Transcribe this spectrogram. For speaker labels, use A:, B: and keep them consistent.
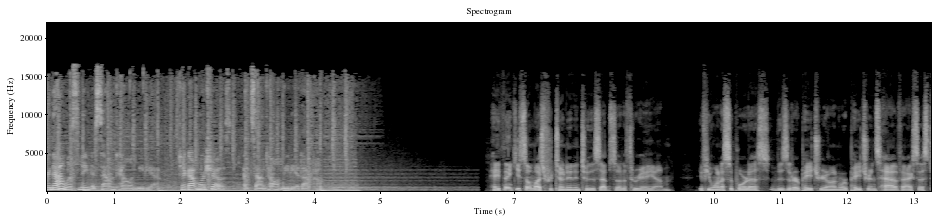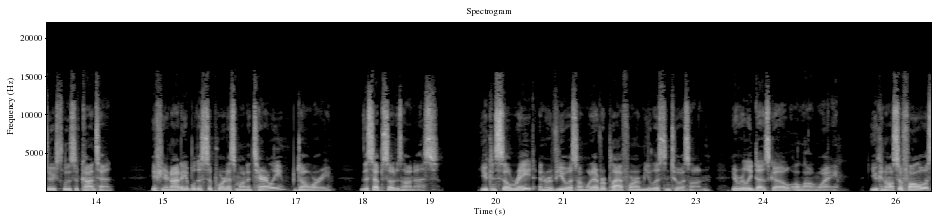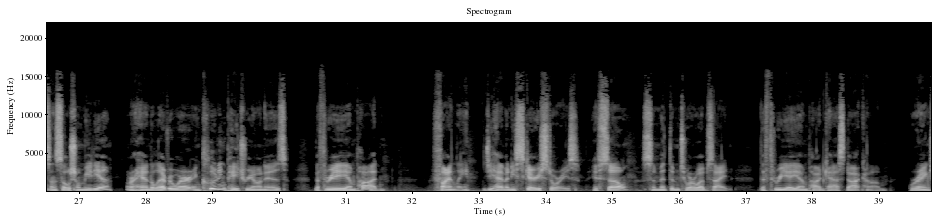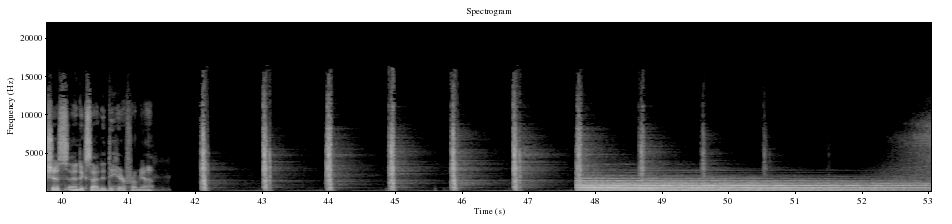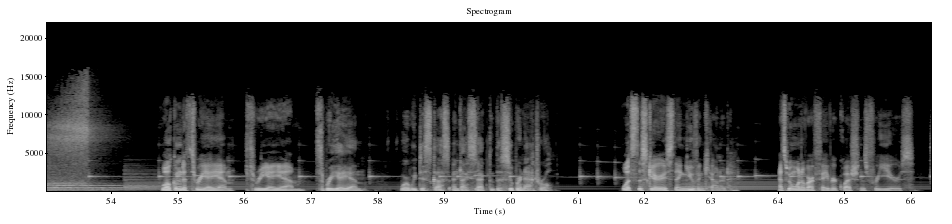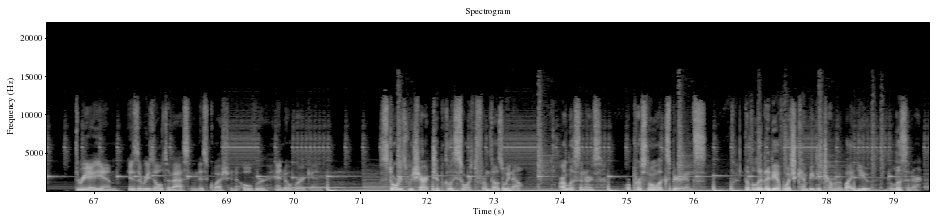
A: You're now listening to Sound Talent Media. Check out more shows at soundtalentmedia.com.
B: Hey, thank you so much for tuning into this episode of 3AM. If you want to support us, visit our Patreon where patrons have access to exclusive content. If you're not able to support us monetarily, don't worry. This episode is on us. You can still rate and review us on whatever platform you listen to us on. It really does go a long way. You can also follow us on social media. Our handle everywhere, including Patreon, is the 3AM Pod. Finally, do you have any scary stories? If so, submit them to our website, the3ampodcast.com. We're anxious and excited to hear from you.
C: Welcome to 3 a.m.
B: 3 a.m.
D: 3 a.m., where we discuss and dissect the supernatural.
C: What's the scariest thing you've encountered? That's been one of our favorite questions for years. 3 a.m. is the result of asking this question over and over again.
D: Stories we share are typically sourced from those we know, our listeners, or personal experience, the validity of which can be determined by you, the listener.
